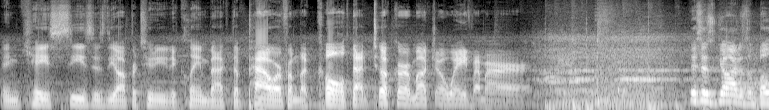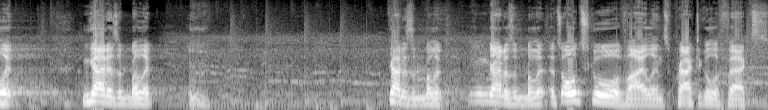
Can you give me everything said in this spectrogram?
and Case seizes the opportunity to claim back the power from the cult that took her much away from her. This is God as a bullet. God is a bullet. God is a bullet. God is a bullet. It's old school violence, practical effects.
